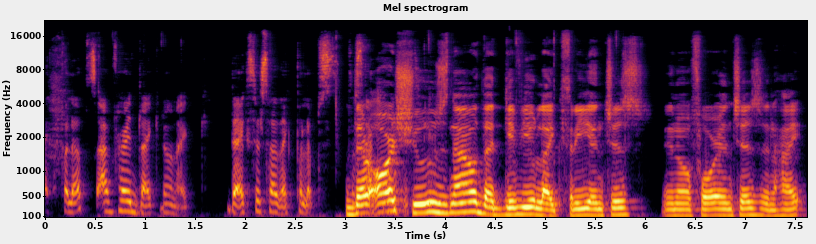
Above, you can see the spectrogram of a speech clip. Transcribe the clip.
like pull-ups. I've heard like you know like the exercise like pull-ups. There are shoes now that give you like three inches, you know, four inches in height.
